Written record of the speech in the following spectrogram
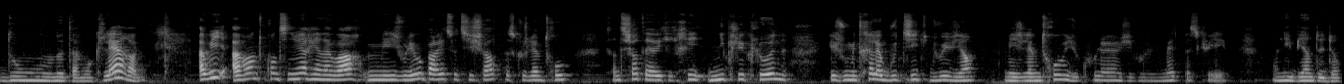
dont notamment Claire. Ah oui, avant de continuer, rien à voir, mais je voulais vous parler de ce t-shirt parce que je l'aime trop. C'est un t-shirt avec écrit Nick les clones et je vous mettrai la boutique d'où il vient. Mais je l'aime trop, du coup là j'ai voulu le mettre parce qu'on est bien dedans,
